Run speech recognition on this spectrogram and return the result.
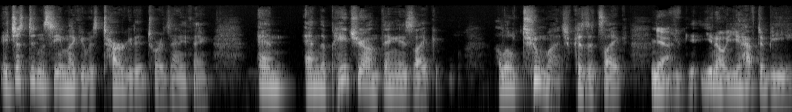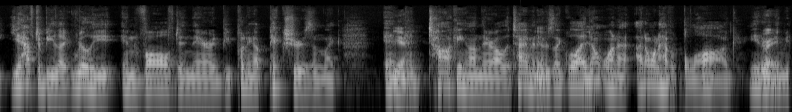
it just didn't seem like it was targeted towards anything. And and the Patreon thing is like a little too much because it's like Yeah. you you know you have to be you have to be like really involved in there and be putting up pictures and like and, Yeah. and talking on there all the time and Yeah. it was like well I don't want to I don't want to have a blog you know what I mean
